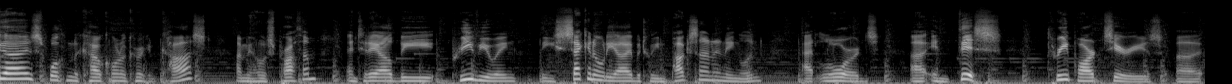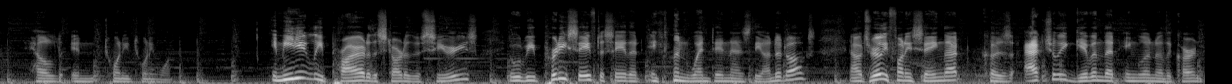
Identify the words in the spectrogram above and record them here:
guys, welcome to Cow Corner Cricket Cast. I'm your host Pratham, and today I'll be previewing the second ODI between Pakistan and England at Lords uh, in this three-part series uh, held in 2021. Immediately prior to the start of the series, it would be pretty safe to say that England went in as the underdogs. Now, it's really funny saying that because actually, given that England are the current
